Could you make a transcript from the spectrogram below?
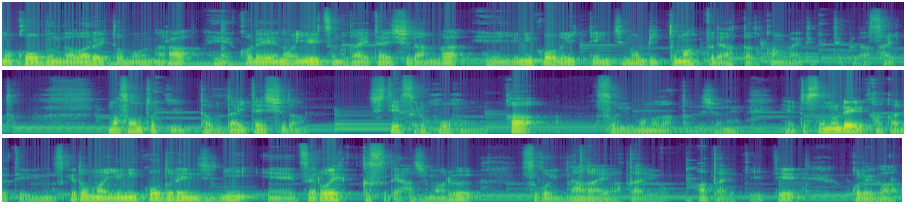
の構文が悪いと思うなら、えーこれへの唯一の代替手段が、えーユニコード1.1のビットマップであったと考えてみてくださいと。まあその時多分代替手段指定する方法がそういうものだったんでしょうね。えっ、と、その例書かれているんですけど、まあユニコードレンジに、えー 0x で始まるすごい長い値を与えていて、これが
